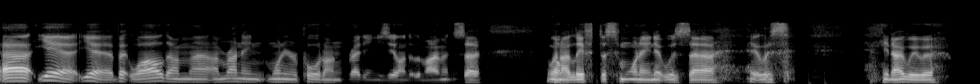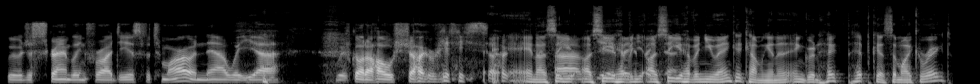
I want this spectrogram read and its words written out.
Uh, yeah, yeah, a bit wild. I'm uh, I'm running morning report on Radio New Zealand at the moment. So when oh. I left this morning, it was uh, it was, you know, we were we were just scrambling for ideas for tomorrow, and now we uh, we've got a whole show ready. So and I see you, um, I see yeah, you have a, I see you have a new anchor coming in, Ingrid Hip- Hipkiss. Am I correct?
